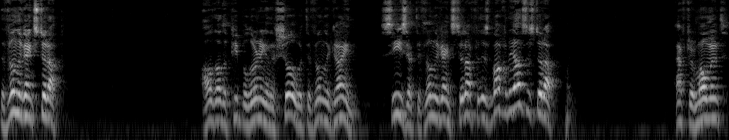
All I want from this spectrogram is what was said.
the Vilna Gaon stood up. All the other people learning in the shul with the Vilna Gaon sees that the Vilna Gaon stood up for this bacher, they also stood up. After a moment,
